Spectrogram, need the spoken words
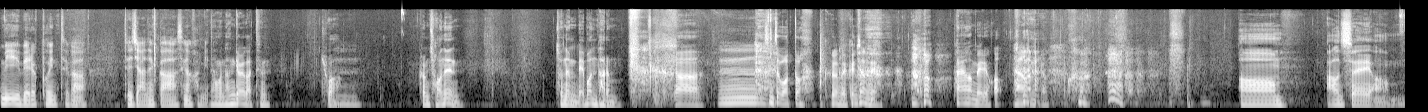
매력 포인트가 되지 않을까 생각합니다. 형은 한결 같음. 좋아. 그럼 저는 저는 매번 다름. 아, 음 진짜 맞다. 그러네, 괜찮네. 다양한 매력. 다양한 매력. Um, I would say um,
